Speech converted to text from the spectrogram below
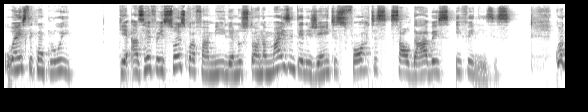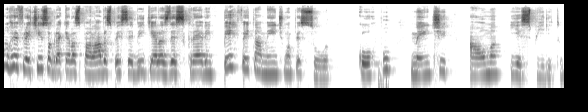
o Einstein conclui que as refeições com a família nos tornam mais inteligentes, fortes, saudáveis e felizes. Quando refleti sobre aquelas palavras, percebi que elas descrevem perfeitamente uma pessoa: corpo, mente, alma e espírito.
